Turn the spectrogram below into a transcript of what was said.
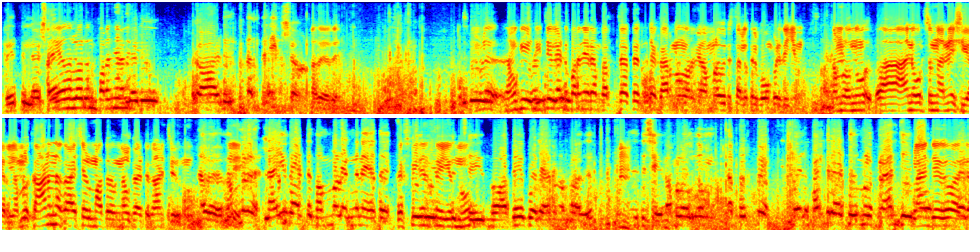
അറിയത്തില്ല പക്ഷേ അറിയാന്നുള്ളവരൊന്നും പറഞ്ഞു കാട് അന്തരീക്ഷമാണ് അതെ അതെ. നമ്മൾ നമുക്ക് ഡീറ്റെയിൽ ആയിട്ട് പറഞ്ഞുതരാൻ പറ്റാത്തതിന്റെ കാരണം എന്ന് പറഞ്ഞാൽ നമ്മൾ ഒരു സ്ഥലത്തിൽ പോകുമ്പോഴത്തേക്കും നമ്മളൊന്നും അതിനെ കുറിച്ചൊന്നും അന്വേഷിക്കാറില്ല. നമ്മൾ കാണുന്ന കാഴ്ചകൾ മാത്രം നിങ്ങൾക്കായിട്ട് കാണിച്ചു തരുന്നു അതെ. ലൈവായിട്ട് നമ്മൾ എങ്ങനെ അത് എക്സ്പീരിയൻസ് ചെയ്യുന്നു. അതേപോലെയാണ് നമ്മൾ. ഇത് ചെയ്യുന്നത്. നമ്മളൊന്നും ഭയങ്കരമായിട്ട് നമ്മൾ പ്ലാൻ ചെയ്തു. പ്ലാൻ ചെയ്തോ അല്ല.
